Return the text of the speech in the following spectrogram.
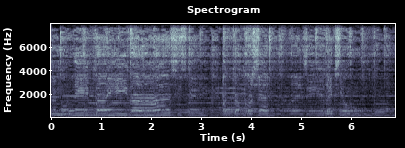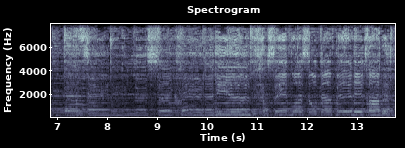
Le monde émaillé va assister à ta prochaine résurrection. so un peu des tremblants.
